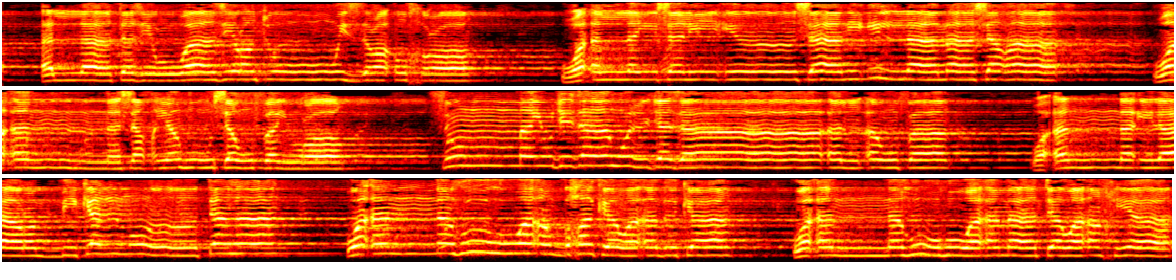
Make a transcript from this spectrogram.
ألا تزر وازرة وزر أخرى وأن ليس للإنسان إلا ما سعى وأن سعيه سوف يرى. ثم يجزاه الجزاء الأوفى وأن إلى ربك المنتهى. وأنه هو أضحك وأبكى وأنه هو أمات وأحيا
